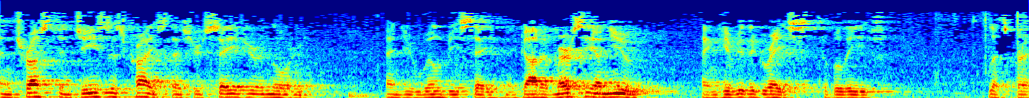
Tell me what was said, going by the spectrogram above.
and trust in Jesus Christ as your Savior and Lord, and you will be saved. May God have mercy on you and give you the grace to believe. Let's pray.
